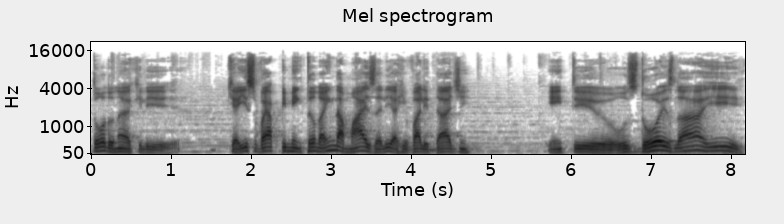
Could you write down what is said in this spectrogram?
todo, né, aquele... que é isso, vai apimentando ainda mais ali a rivalidade entre os dois lá e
